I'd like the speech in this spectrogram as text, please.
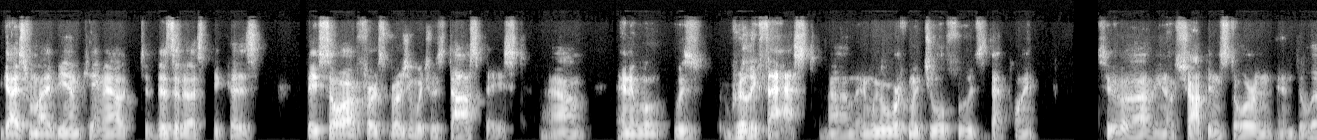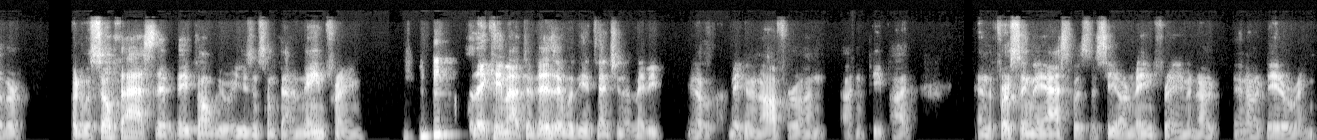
the guys from IBM came out to visit us because they saw our first version, which was DOS based. Um, and it was really fast. Um, and we were working with Jewel Foods at that point to, uh, you know, shop in store and, and deliver. But it was so fast that they thought we were using some kind of mainframe. so they came out to visit with the intention of maybe, you know, making an offer on, on Peapod and the first thing they asked was to see our mainframe in our in our data ring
